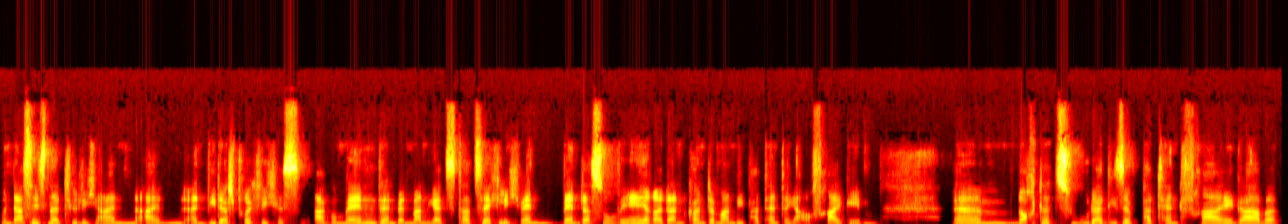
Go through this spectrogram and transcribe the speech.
Und das ist natürlich ein, ein, ein widersprüchliches Argument, denn wenn man jetzt tatsächlich, wenn, wenn das so wäre, dann könnte man die Patente ja auch freigeben ähm, noch dazu, da diese Patentfreigabe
